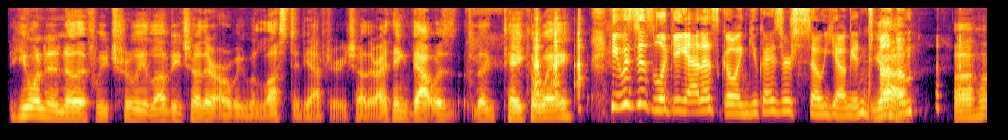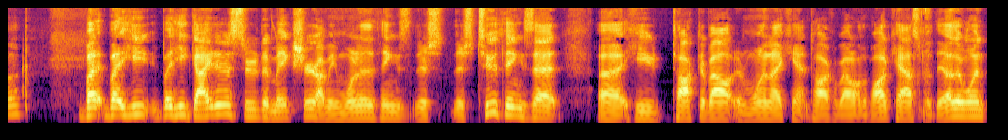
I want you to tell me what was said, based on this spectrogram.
he wanted to know if we truly loved each other or we lusted after each other. I think that was the takeaway. He was just looking at us, going, "You guys are so young and dumb." Yeah. dumb." Uh huh. But but he but he guided us through to make sure. I mean, one of the things there's there's two things that uh, he talked about, and one I can't talk about on the podcast, but the other one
